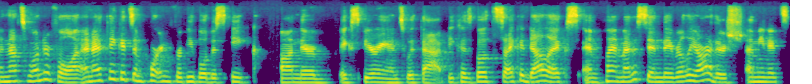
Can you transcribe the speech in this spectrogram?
And that's wonderful. And I think it's important for people to speak on their experience with that because both psychedelics and plant medicine, they really are. There's, I mean, it's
